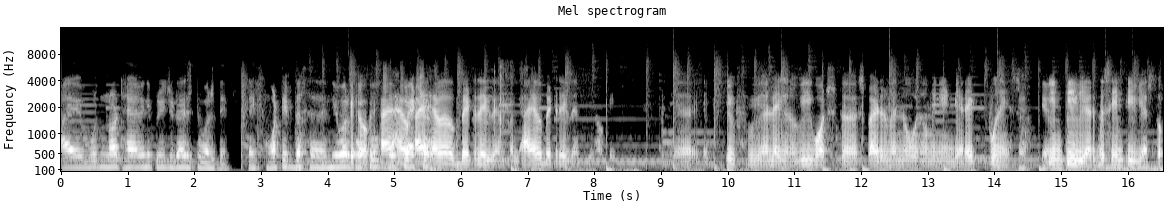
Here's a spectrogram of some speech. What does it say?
I would not have any prejudice towards them. Like what if the uh, newer Okay, Goku, okay. I Goku have I have a better example. I have a better example. Okay. Uh, if we, uh, like you know we watched uh, Spider-Man No Way Home in India, right? Pune. So yeah, yeah. in PVR, the same PVR. So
